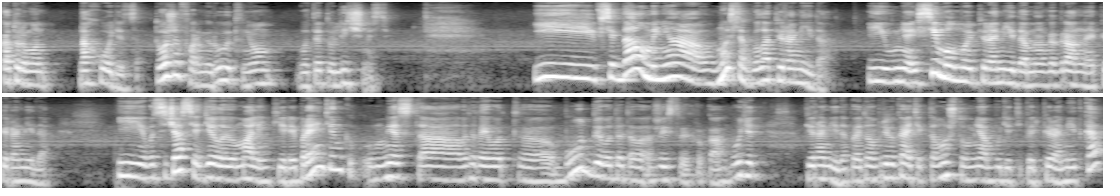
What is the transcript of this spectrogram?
котором он находится, тоже формирует в нем вот эту личность. И всегда у меня в мыслях была пирамида. И у меня и символ мой пирамида, многогранная пирамида. И вот сейчас я делаю маленький ребрендинг. Вместо вот этой вот э, Будды, вот этого «Жизнь в твоих руках» будет пирамида. Поэтому привыкайте к тому, что у меня будет теперь пирамидка,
